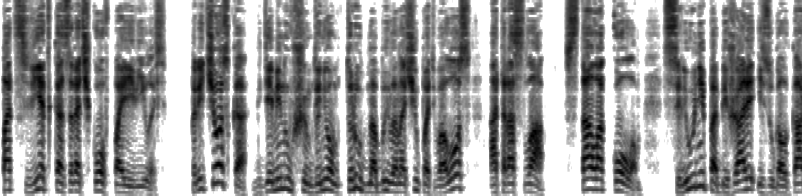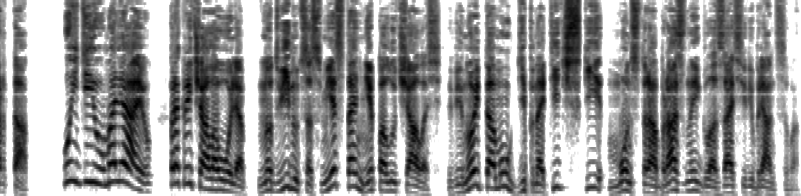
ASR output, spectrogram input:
подсветка зрачков появилась. Прическа, где минувшим днем трудно было нащупать волос, отросла, встала колом. Слюни побежали из уголка рта. «Уйди, умоляю!» прокричала Оля, но двинуться с места не получалось. Виной тому гипнотические монстрообразные глаза Серебрянцева.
